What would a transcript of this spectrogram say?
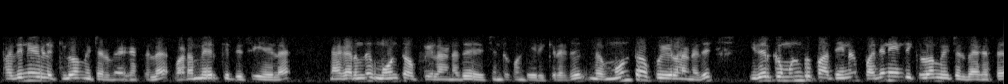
பதினேழு கிலோமீட்டர் வேகத்துல வடமேற்கு திசையில நகர்ந்து மோன்டா புயலானது சென்று கொண்டிருக்கிறது. இந்த மோன்டா புயலானது இதற்கு முன்பு பாத்தீங்கன்னா பதினைந்து கிலோமீட்டர் வேகத்தை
